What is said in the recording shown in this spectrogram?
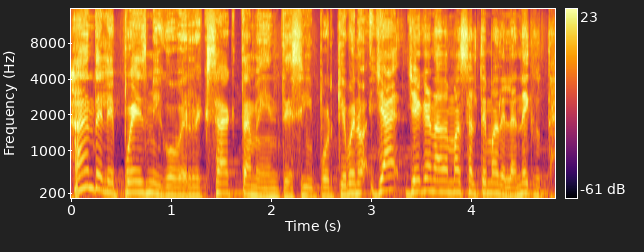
Ándele pues, mi gober, exactamente, sí, porque bueno, ya llega nada más al tema de la anécdota.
